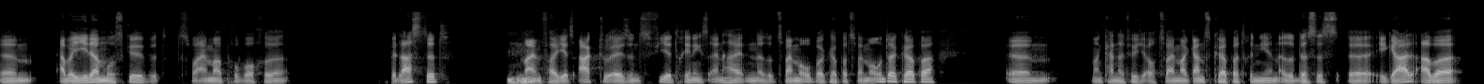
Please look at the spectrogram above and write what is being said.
ähm, aber jeder Muskel wird zweimal pro Woche belastet. In Mhm. meinem Fall jetzt aktuell sind es vier Trainingseinheiten, also zweimal Oberkörper, zweimal Unterkörper. Ähm, man kann natürlich auch zweimal Ganzkörper trainieren, also das ist äh, egal, aber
